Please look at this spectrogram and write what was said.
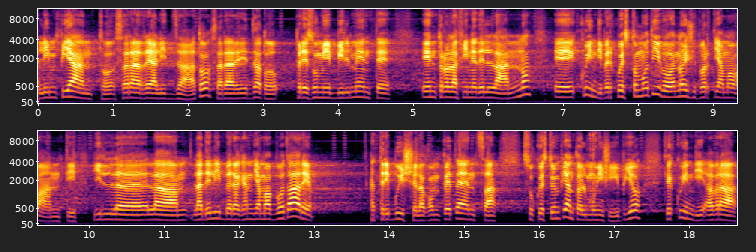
l'impianto sarà realizzato, sarà realizzato presumibilmente entro la fine dell'anno e quindi per questo motivo noi ci portiamo avanti. Il, la, la delibera che andiamo a votare attribuisce la competenza su questo impianto al municipio che quindi avrà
